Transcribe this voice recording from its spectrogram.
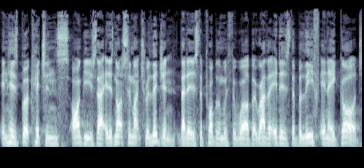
In his book, Hitchens argues that it is not so much religion that is the problem with the world, but rather it is the belief in a God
